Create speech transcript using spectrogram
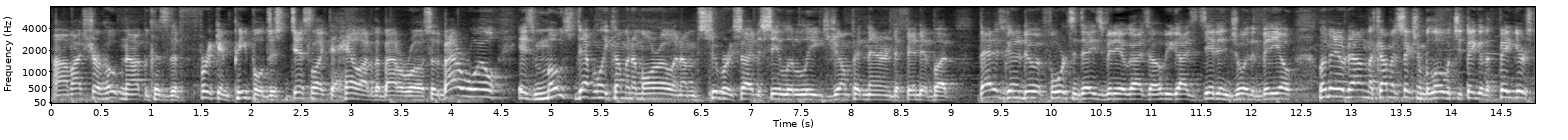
Um, I sure hope not because the freaking people just dislike the hell out of the Battle Royal. So the Battle Royal is most definitely coming tomorrow, and I'm super excited to see Little Leagues jump in there and defend it, but that is going to do it for today's video, guys. I hope you guys did enjoy the video. Let me know down in the comment section below what you think of the figures.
